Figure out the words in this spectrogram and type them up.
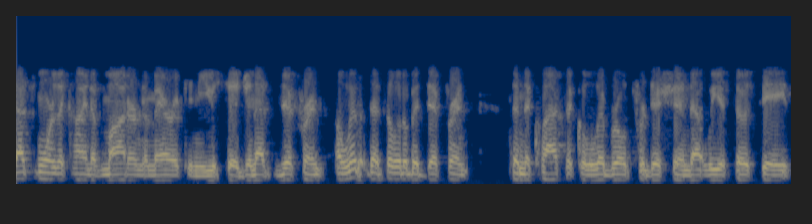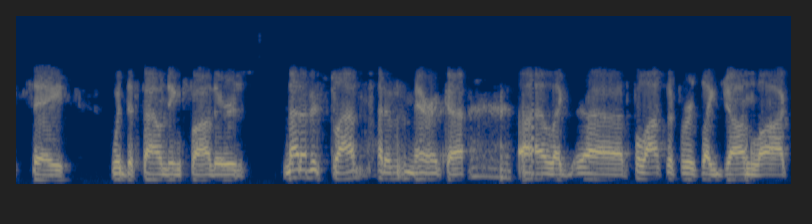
that's more the kind of modern American usage. And that's different, a little, that's a little bit different than the classical liberal tradition that we associate, say, with the founding fathers, not of Islam, but of America, uh, like, uh, philosophers like John Locke,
